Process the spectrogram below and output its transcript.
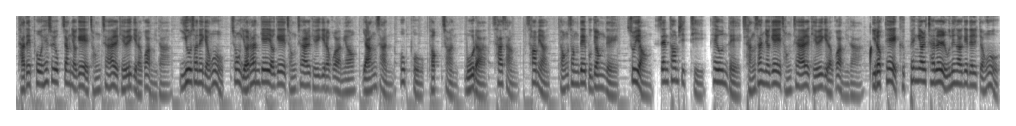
다대포 해수욕장역에 정차할 계획이라고 합니다. 2호선의 경우 총 11개의 역에 정차할 계획이라고 하며 양산, 호포, 덕천, 모라, 사상, 서면, 경성대 부경대, 수영, 센텀시티, 해운대, 장산역에 정차할 계획이라고 합니다. 이렇게 급행열차를 운행하게 될 경우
